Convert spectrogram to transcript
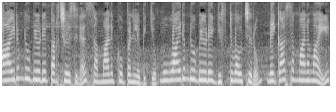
ആയിരം രൂപയുടെ പർച്ചേസിന് സമ്മാന കൂപ്പൺ ലഭിക്കും. മൂവായിരം രൂപയുടെ ഗിഫ്റ്റ് വൗച്ചറും മെഗാ സമ്മാനമായി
